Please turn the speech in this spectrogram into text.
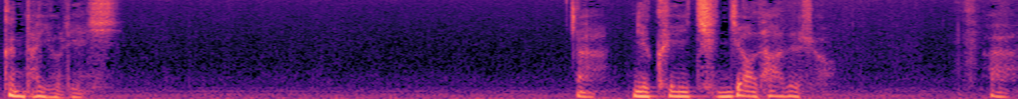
跟他有联系，啊，你可以请教他的时候，啊，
